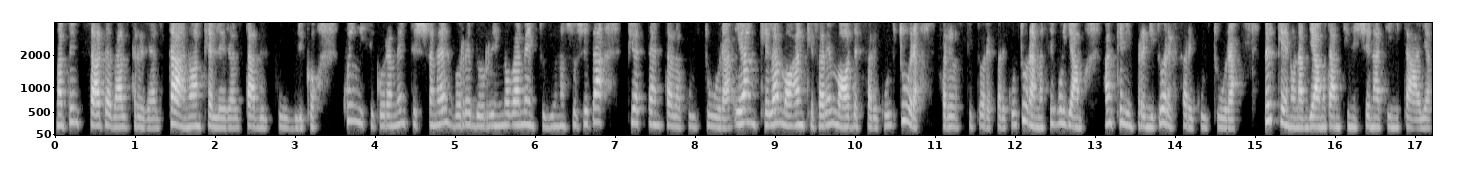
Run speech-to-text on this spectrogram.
ma pensate ad altre realtà, no? anche alle realtà del pubblico. Quindi sicuramente Chanel vorrebbe un rinnovamento di una società più attenta alla cultura e anche, la, anche fare moda e fare cultura, fare lo scrittore e fare cultura, ma se vogliamo anche l'imprenditore e fare cultura. Perché non abbiamo tanti mecenati in Italia,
